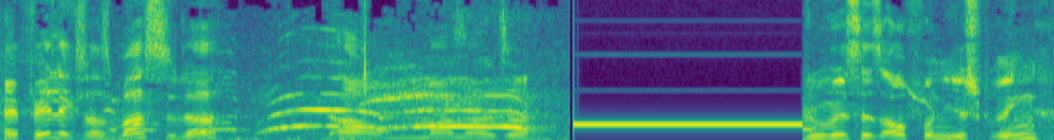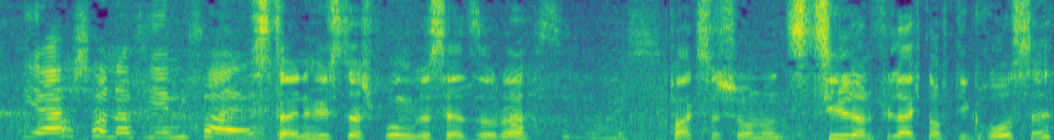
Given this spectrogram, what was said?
Hey Felix, was machst du da? Oh Mann, Alter. Du willst jetzt auch von hier springen? Ja, schon auf jeden Fall. Das ist dein höchster Sprung bis jetzt, oder? Absolut. Packst du schon. Und das Ziel dann vielleicht noch die große?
